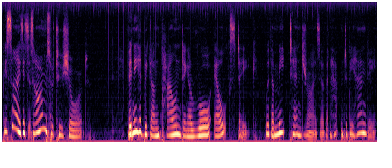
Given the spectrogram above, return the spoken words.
Besides, its arms were too short. Vinny had begun pounding a raw elk steak with a meat tenderizer that happened to be handy.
